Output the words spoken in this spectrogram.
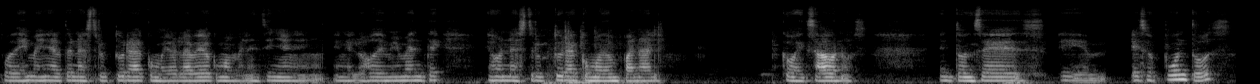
Puedes imaginarte una estructura como yo la veo, como me la enseñan en, el ojo de mi mente. Es una estructura como de un panal con hexágonos. Entonces, eh, esos puntos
